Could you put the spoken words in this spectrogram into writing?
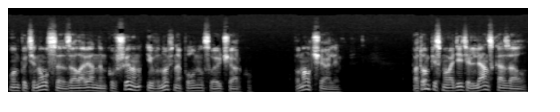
Он потянулся за оловянным кувшином и вновь наполнил свою чарку. Помолчали. Потом письмоводитель Лян сказал,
